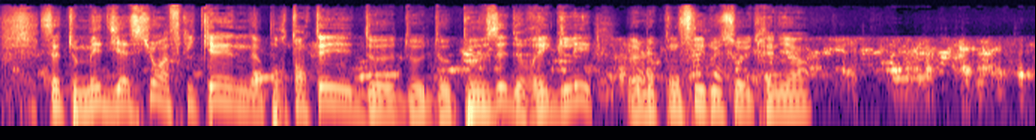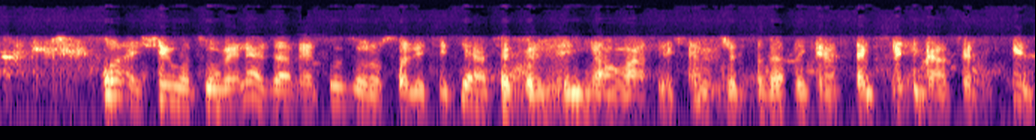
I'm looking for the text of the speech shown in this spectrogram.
cette médiation africaine pour tenter de peser, de régler le conflit russo-ukrainien? Oui, si vous vous souvenez, j'avais toujours sollicité à cette union africaine, africaine s'implique dans cette crise.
